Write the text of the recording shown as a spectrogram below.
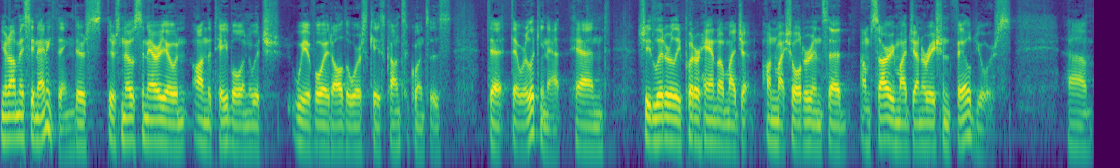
you're not missing anything. There's, there's no scenario in, on the table in which we avoid all the worst case consequences that, that we're looking at. And she literally put her hand on my, on my shoulder and said, I'm sorry, my generation failed yours. Um,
